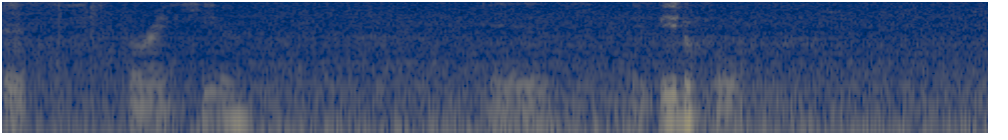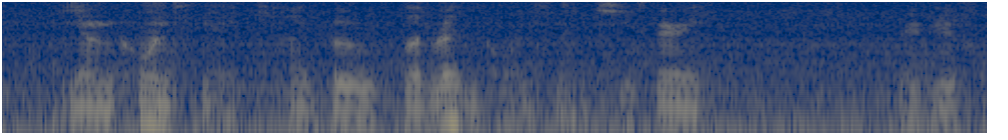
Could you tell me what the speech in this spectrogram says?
This right here is a beautiful young corn snake, hypo blood red corn snake. She's very, very beautiful.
